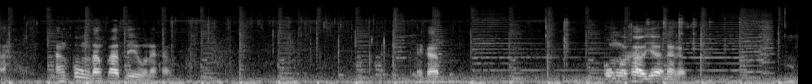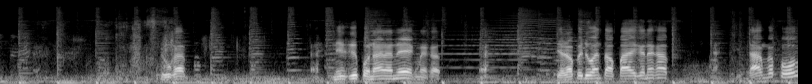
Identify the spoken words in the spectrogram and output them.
อะทั้งกุ้งทั้งปลาซิวนะครับนะครับ กุ้งก็เข้าเยอะนะครับ ดูครับนี่คือผลงานอันแรกนะครับ เดี๋ยวเราไปดูอันต่อไปกันนะครับติดตามครับผม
